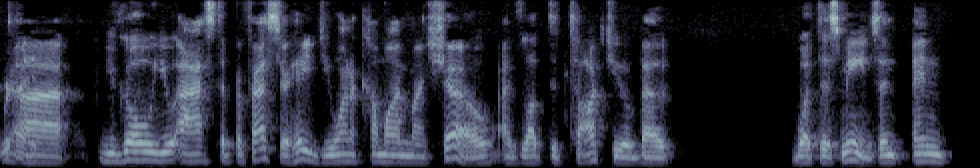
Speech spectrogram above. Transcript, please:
Right. Uh, you go, you ask the professor, "Hey, do you want to come on my show? I'd love to talk to you about what this means." And and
